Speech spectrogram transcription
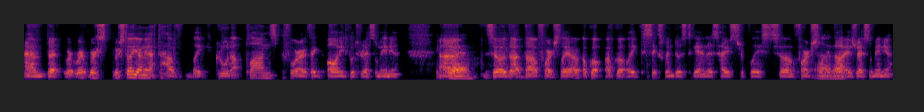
Um, but we're, we're, we're, we're still young enough to have like grown up plans before I think, oh, I need to go to WrestleMania. Um, Yeah. So that that unfortunately, I- I've got I've got like six windows to get in this house replaced. So unfortunately, Oh, that is WrestleMania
